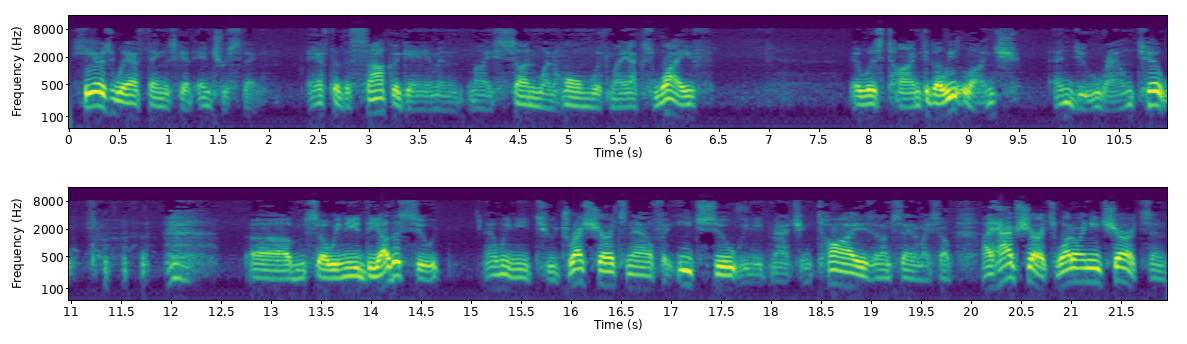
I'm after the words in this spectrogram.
here's where things get interesting after the soccer game and my son went home with my ex-wife, it was time to go eat lunch and do round two. um, so we need the other suit and we need two dress shirts now for each suit. We need matching ties. And I'm saying to myself, I have shirts. Why do I need shirts? And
